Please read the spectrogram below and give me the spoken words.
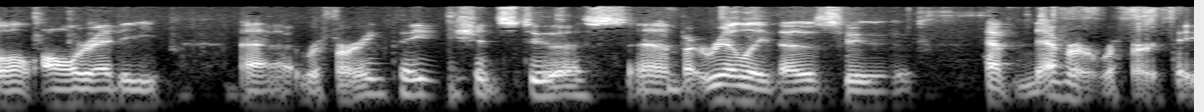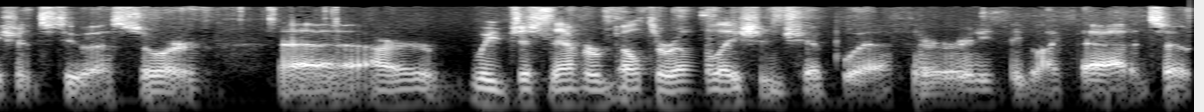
already uh, referring patients to us, uh, but really those who have never referred patients to us or uh, are we've just never built a relationship with or anything like that. And so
